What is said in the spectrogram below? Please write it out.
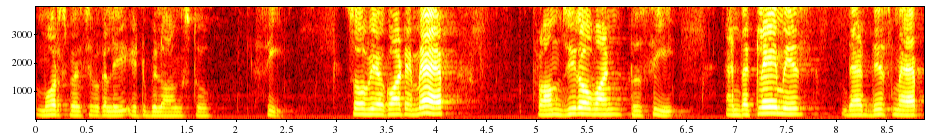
more specifically it belongs to C. So, we have got a map from 0 1 to C and the claim is that this map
